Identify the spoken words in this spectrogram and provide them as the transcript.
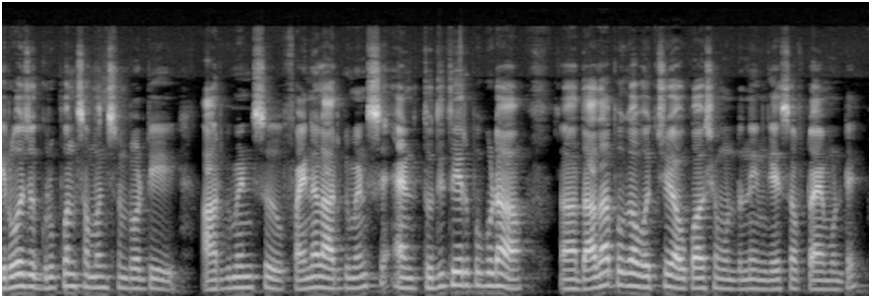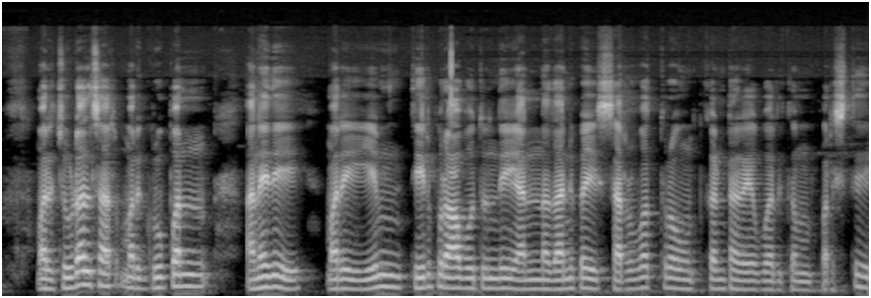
ఈరోజు గ్రూప్ వన్ సంబంధించినటువంటి ఆర్గ్యుమెంట్స్ ఫైనల్ ఆర్గ్యుమెంట్స్ అండ్ తుది తీర్పు కూడా దాదాపుగా వచ్చే అవకాశం ఉంటుంది ఇన్ కేస్ ఆఫ్ టైం ఉంటే. మరి చూడాలి సార్ మరి గ్రూప్ వన్ అనేది మరి ఏం తీర్పు రాబోతుంది అన్న దానిపై సర్వత్ర ఉత్కంఠ రేపరితం పరిస్థితి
